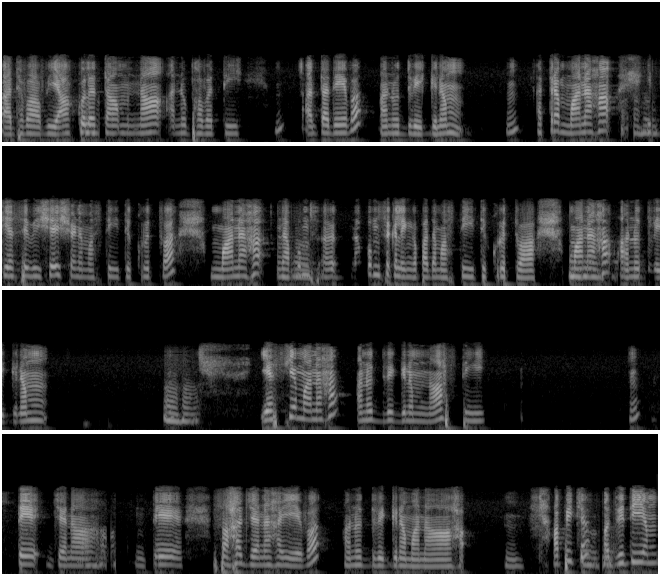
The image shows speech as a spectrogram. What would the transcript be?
अथवा व्याकुलतां न अनुभवति तदेव अनुद्विग्नम् अत्र मनः इत्यस्य विशेषणमस्ति इति कृत्वा मनः नपुंस नपुंसकलिङ्गपदमस्ति इति कृत्वा मनः अनुद्विग्नम्। यस्य मनः अनुद्विग्नं नास्ति ते जनाः ते सः जनः एव अनुद्विग्नमनाः। अपि च हम्म। द्वितीयं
